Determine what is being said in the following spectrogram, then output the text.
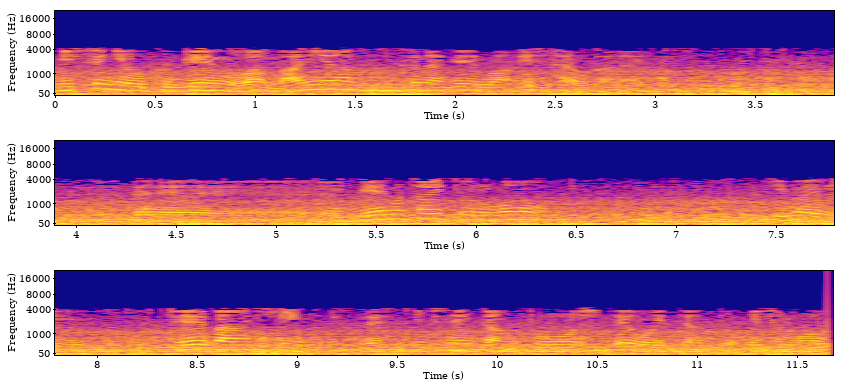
店に置くゲームはマニアックなゲームは一切置かない。でゲームタイトルもいわゆる定番品ですね。1年間通して置いてあってお店も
